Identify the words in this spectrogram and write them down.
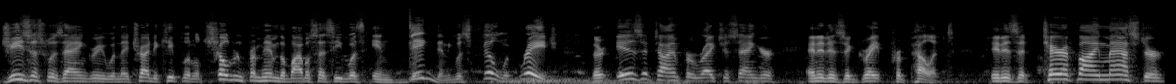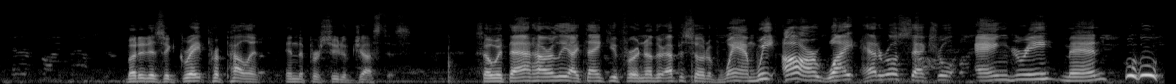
Jesus was angry when they tried to keep little children from him. The Bible says he was indignant, he was filled with rage. There is a time for righteous anger, and it is a great propellant. It is a terrifying master, but it is a great propellant in the pursuit of justice. So, with that, Harley, I thank you for another episode of Wham. We are white, heterosexual, angry men. Woo-hoo.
